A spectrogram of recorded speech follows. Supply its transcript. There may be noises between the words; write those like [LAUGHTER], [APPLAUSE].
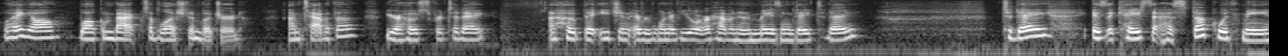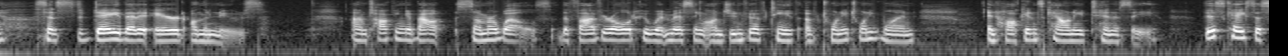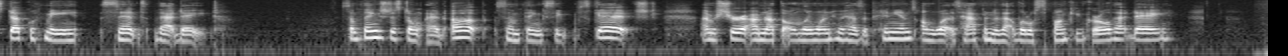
Well, hey, y'all. Welcome back to Blushed and Butchered. I'm Tabitha, your host for today. I hope that each and every one of you are having an amazing day today. Today is a case that has stuck with me since the day that it aired on the news. I'm talking about Summer Wells, the 5-year-old who went missing on June 15th of 2021 in Hawkins County, Tennessee. This case has stuck with me since that date. Some things just don't add up. Some things seem sketched. I'm sure I'm not the only one who has opinions on what has happened to that little spunky girl that day.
